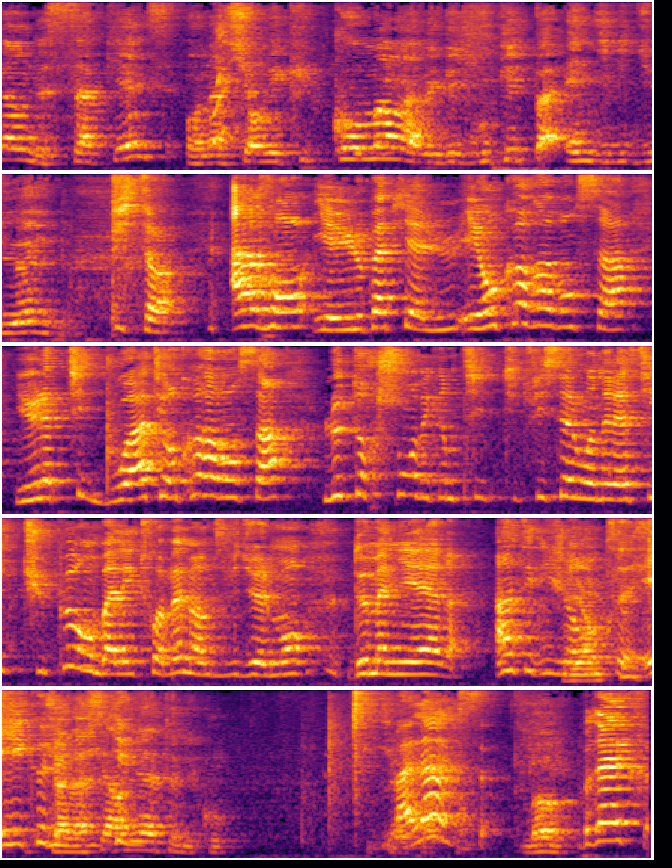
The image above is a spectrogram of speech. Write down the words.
000 ans de sapiens on a survécu comment avec des goûters pas individuels? Putain, avant, il y a eu le papier alu, et encore avant ça, il y a eu la petite boîte, et encore avant ça, le torchon avec un petit petite ficelle ou un élastique. Tu peux emballer toi-même individuellement de manière intelligente et, économique. Tu as la serviette du coup. Malax Bref,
